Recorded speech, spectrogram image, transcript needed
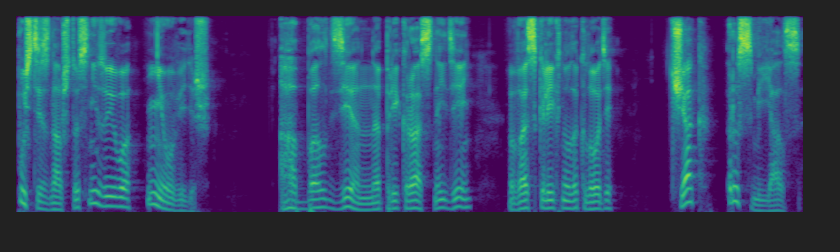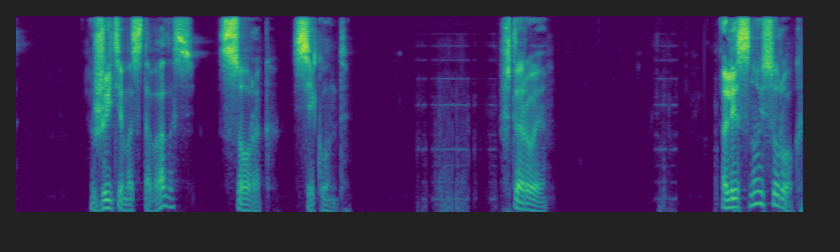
пусть и знал, что снизу его не увидишь. «Обалденно прекрасный день!» — воскликнула Клоди. Чак рассмеялся. Жить им оставалось сорок секунд. Второе. Лесной сурок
